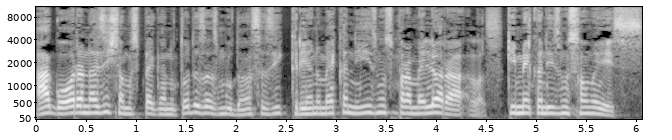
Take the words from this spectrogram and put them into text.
Agora nós estamos pegando todas as mudanças e criando mecanismos para melhorá-las. Que mecanismos são esses?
